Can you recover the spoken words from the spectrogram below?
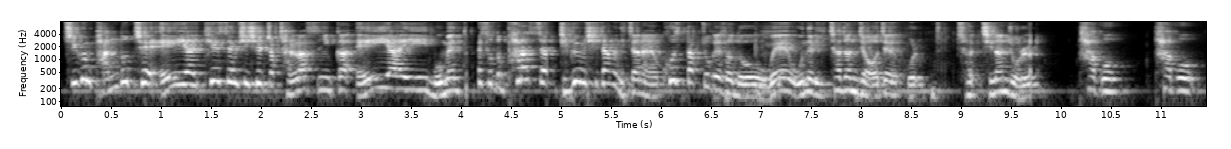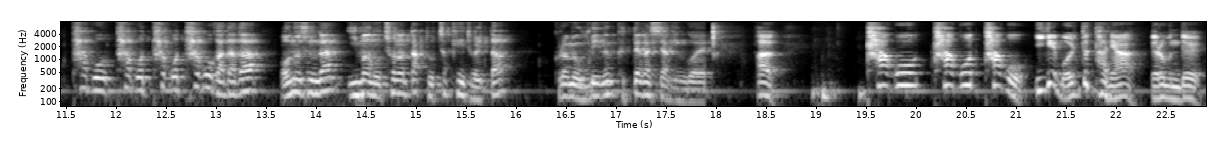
지금 반도체 AI TSMC 실적 잘 났으니까 AI 모멘텀에서도 팔았어요. 지금 시장은 있잖아요. 코스닥 쪽에서도 왜 오늘 2차 전지 어제 올, 저, 지난주 올라 타고 타고 타고 타고 타고 타고 가다가 어느 순간 25,000원 딱 도착해 져 있다. 그러면 우리는 그때가 시작인 거예요. 아, 타고 타고 타고 이게 뭘 뜻하냐, 여러분들.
